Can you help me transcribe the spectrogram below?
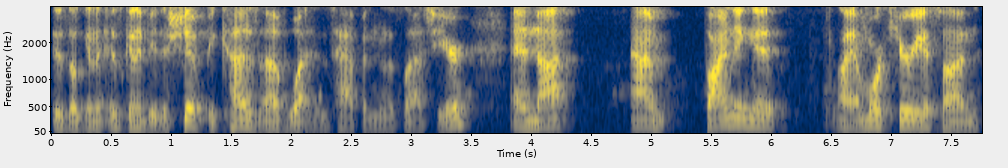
is going is going to be the shift because of what has happened in this last year, and not. I'm finding it. Like, I'm more curious on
